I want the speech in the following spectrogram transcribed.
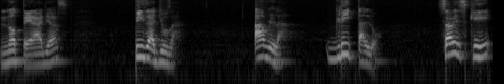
no te hallas, pide ayuda. Habla, grítalo. ¿Sabes qué?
